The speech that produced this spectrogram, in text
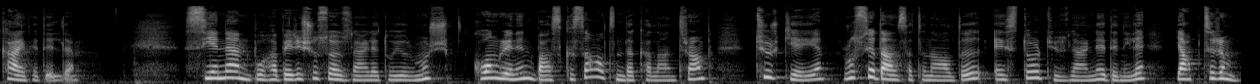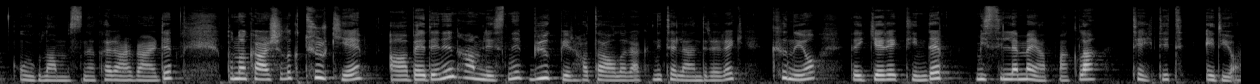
kaydedildi. CNN bu haberi şu sözlerle duyurmuş. Kongrenin baskısı altında kalan Trump, Türkiye'ye Rusya'dan satın aldığı S-400'ler nedeniyle yaptırım uygulanmasına karar verdi. Buna karşılık Türkiye ABD'nin hamlesini büyük bir hata olarak nitelendirerek kınıyor ve gerektiğinde misilleme yapmakla tehdit ediyor.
